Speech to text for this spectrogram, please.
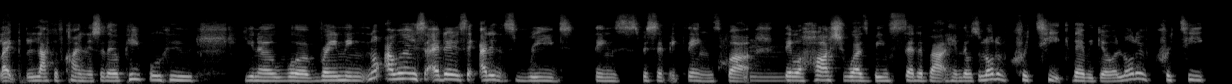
like lack of kindness. So there were people who, you know, were raining not I won't say I don't say I didn't read things, specific things, but mm. there were harsh words being said about him. There was a lot of critique. There we go. A lot of critique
